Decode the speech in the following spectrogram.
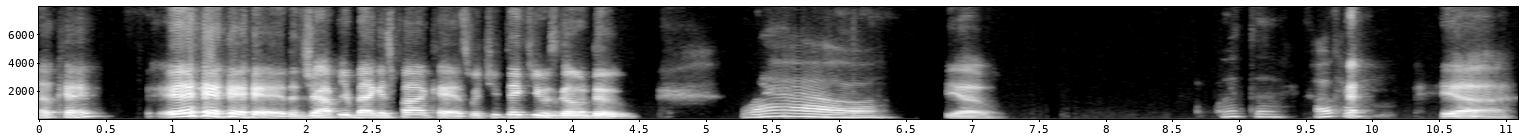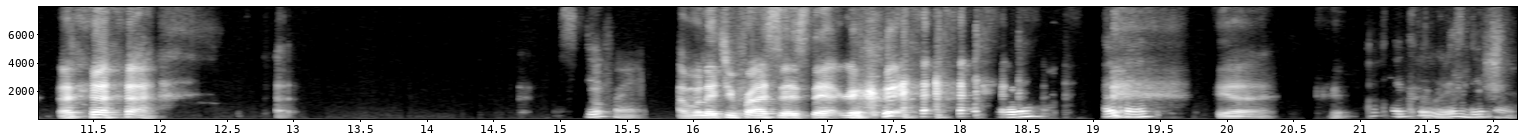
okay. the Drop Your Baggage podcast. What you think you was gonna do? Wow. Yo. What the? Okay. Yeah. It's different. I'm gonna let you process that real quick. Okay. okay. yeah. Okay, cool. It's different.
